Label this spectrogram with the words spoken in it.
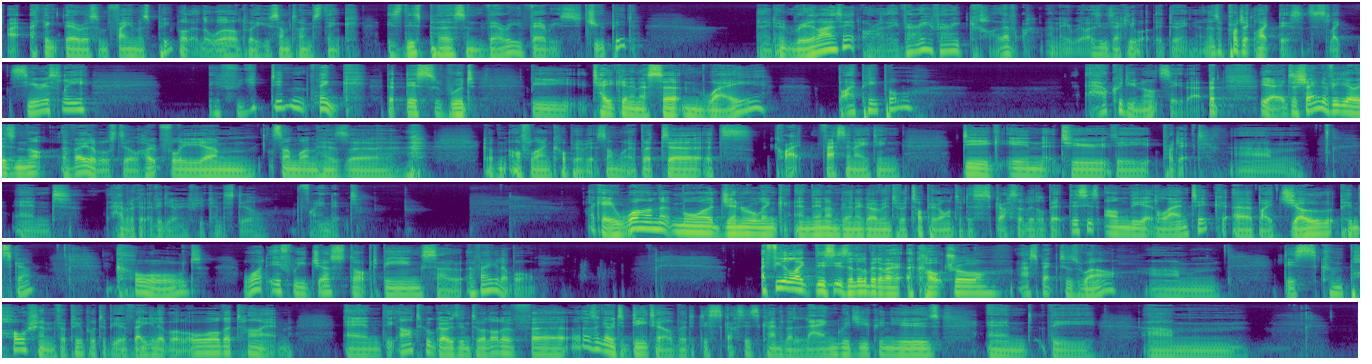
I, I think there are some famous people in the world where you sometimes think, is this person very, very stupid? And they don't realize it, or are they very, very clever and they realize exactly what they're doing? And there's a project like this, it's like, seriously, if you didn't think that this would be taken in a certain way by people, how could you not see that? But yeah, it's a shame the video is not available still. Hopefully, um, someone has uh, got an offline copy of it somewhere. But uh, it's quite fascinating dig into the project um, and have a look at the video if you can still find it. Okay, one more general link, and then I'm going to go into a topic I want to discuss a little bit. This is on The Atlantic uh, by Joe Pinsker called What If We Just Stopped Being So Available? I feel like this is a little bit of a, a cultural aspect as well. Um, this compulsion for people to be available all the time And the article goes into a lot of, uh, it doesn't go into detail, but it discusses kind of the language you can use and the, um,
